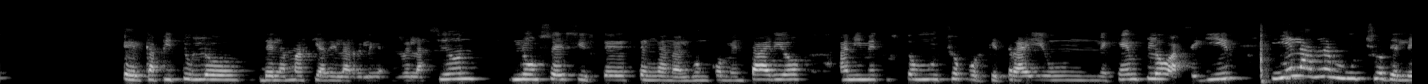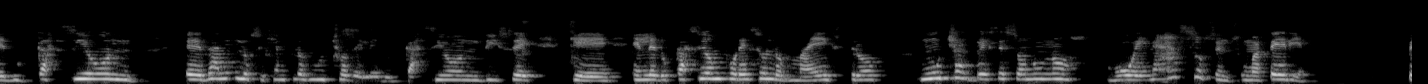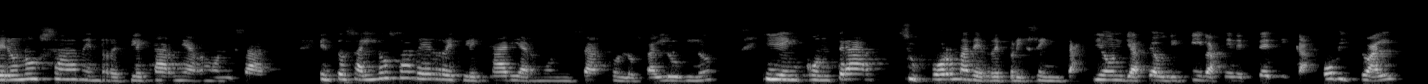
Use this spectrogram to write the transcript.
el capítulo de la magia de la relación. No sé si ustedes tengan algún comentario. A mí me gustó mucho porque trae un ejemplo a seguir y él habla mucho de la educación. Eh, dan los ejemplos mucho de la educación. Dice que en la educación, por eso los maestros muchas veces son unos buenazos en su materia, pero no saben reflejar ni armonizar. Entonces, al no saber reflejar y armonizar con los alumnos y encontrar su forma de representación, ya sea auditiva, kinestética o visual,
